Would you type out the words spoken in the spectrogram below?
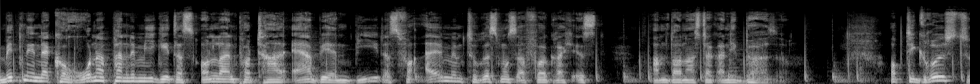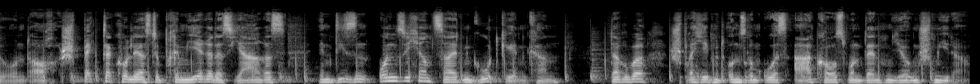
Mitten in der Corona-Pandemie geht das Online-Portal Airbnb, das vor allem im Tourismus erfolgreich ist, am Donnerstag an die Börse. Ob die größte und auch spektakulärste Premiere des Jahres in diesen unsicheren Zeiten gut gehen kann, darüber spreche ich mit unserem USA-Korrespondenten Jürgen Schmieder.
